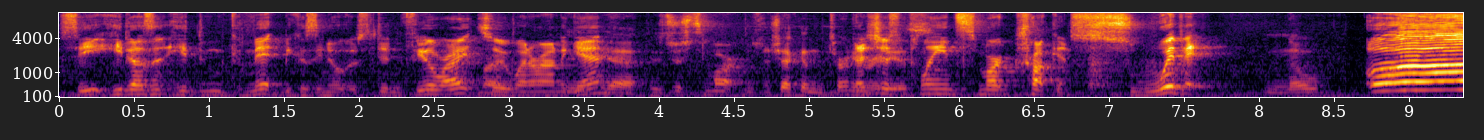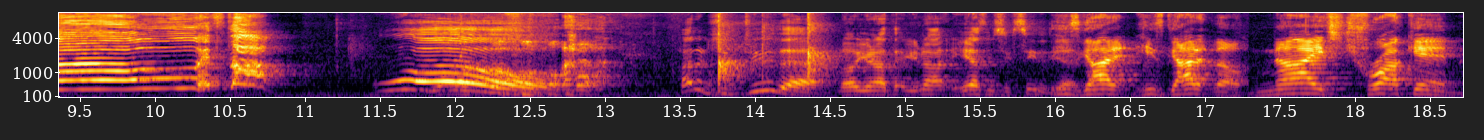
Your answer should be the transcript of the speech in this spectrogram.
See, he doesn't. He didn't commit because he knew it was, didn't feel right, so he went around again. Yeah, he's just Smart. He's checking the turning That's radius. just plain smart trucking. Swip it. No. Oh, it stopped. Whoa! How did you do that? No, you're not. You're not. He hasn't succeeded yet. He's got it. He's got it though. Nice trucking.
